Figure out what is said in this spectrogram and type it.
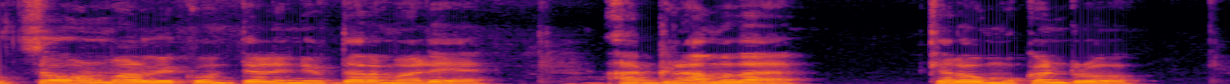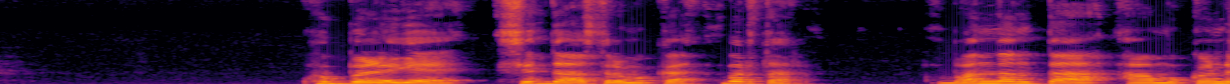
ಉತ್ಸವವನ್ನು ಮಾಡಬೇಕು ಅಂತೇಳಿ ನಿರ್ಧಾರ ಮಾಡಿ ಆ ಗ್ರಾಮದ ಕೆಲವು ಮುಖಂಡರು ಹುಬ್ಬಳ್ಳಿಗೆ ಸಿದ್ಧಾಶ್ರಮಕ್ಕೆ ಬರ್ತಾರೆ. ಬಂದಂಥ ಆ ಮುಖಂಡ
